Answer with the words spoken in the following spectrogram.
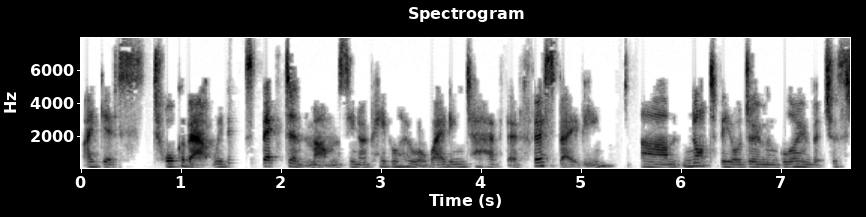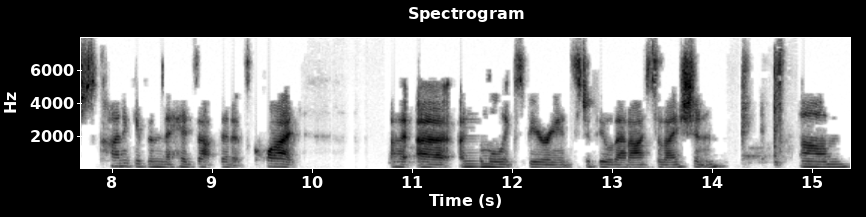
i guess talk about with expectant mums you know people who are waiting to have their first baby um, not to be all doom and gloom but just kind of give them the heads up that it's quite a, a, a normal experience to feel that isolation um,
